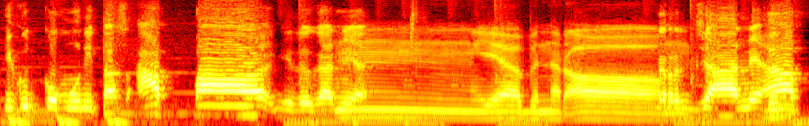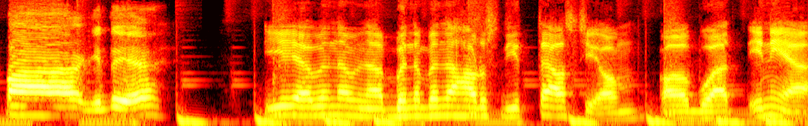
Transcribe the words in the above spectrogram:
ikut komunitas apa gitu kan ya? Hmm, iya bener om. Kerjaannya Ben- apa gitu ya? Iya benar-benar benar-benar harus detail sih om. Kalau buat ini ya,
